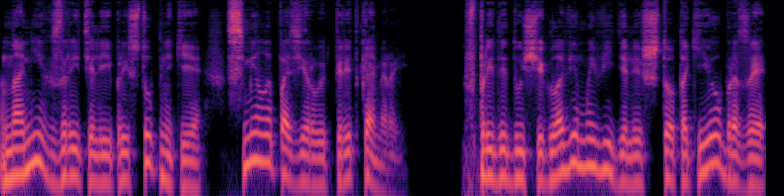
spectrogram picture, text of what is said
На них зрители и преступники смело позируют перед камерой. В предыдущей главе мы видели, что такие образы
